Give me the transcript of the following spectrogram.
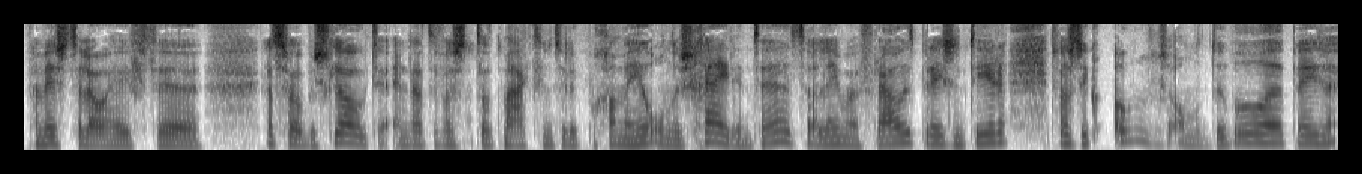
van Westerlo heeft uh, dat zo besloten. En dat, was, dat maakte natuurlijk het programma heel onderscheidend. Hè? Het alleen maar vrouwen het presenteren. Het was natuurlijk ook nog eens allemaal dubbel uh, pre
